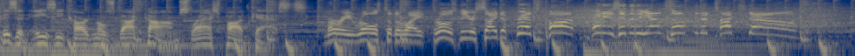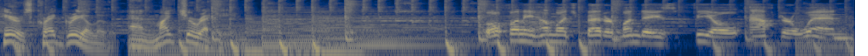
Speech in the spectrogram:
Visit azcardinals.com slash podcasts. Murray rolls to the right, throws near side to Fitz, caught, and he's into the end zone for the touchdown. Here's Craig Grialou and Mike Jurecki. Well, funny how much better Mondays feel after a win,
